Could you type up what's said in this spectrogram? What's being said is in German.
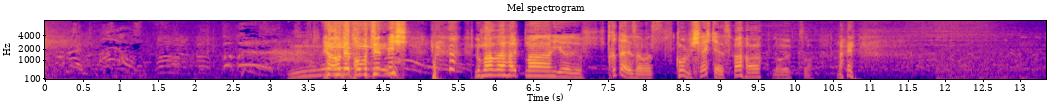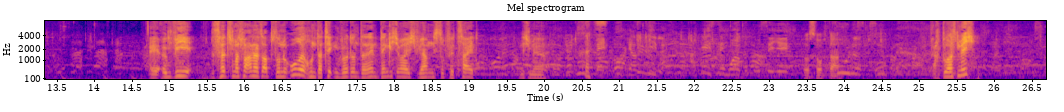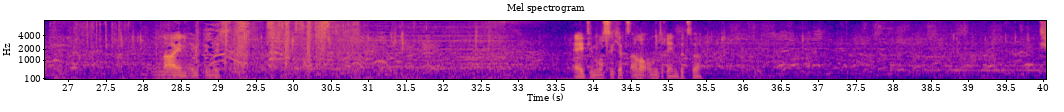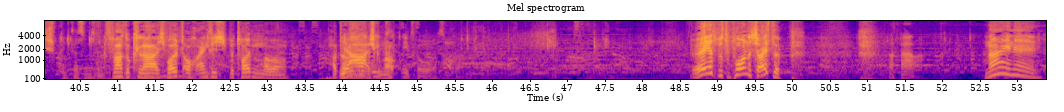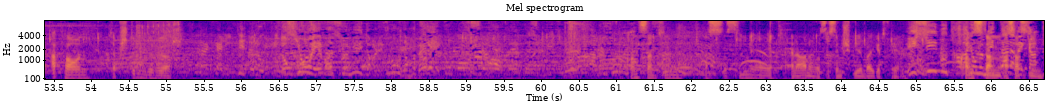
Ja, und der provoziert mich. Lumava halt mal hier. Dritter ist er, was? Guck mal, wie schlecht er ist. Haha, lol. So. Nein. Ey, irgendwie, das hört sich manchmal an, als ob so eine Uhr runterticken würde und dann denke ich immer, ich, wir haben nicht so viel Zeit. Nicht mehr. Los, hoch da. Ach, du hast mich? Nein, irgendwie nicht. Ey, die muss ich jetzt einmal umdrehen, bitte. Die springt da so. Es war so klar, ich wollte es auch eigentlich betäuben, aber hat er Ja, nicht gemacht. Ey, jetzt bist du vorne, scheiße. Haha. Nein, ey. Abhauen. Ich habe Stimmen gehört. Konstantin Assassine, keine Ahnung, was ist dem Spiel beigetreten. Avec Assassin.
